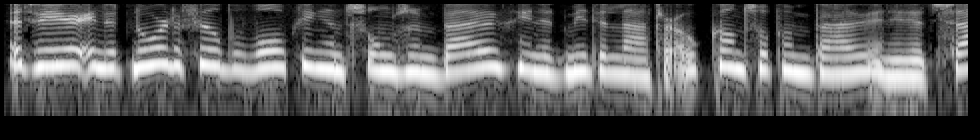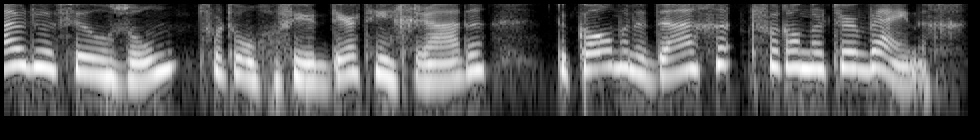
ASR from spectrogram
Het weer in het noorden veel bewolking en soms een bui. In het midden later ook kans op een bui. En in het zuiden veel zon. Het wordt ongeveer 13 graden. De komende dagen verandert er weinig.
